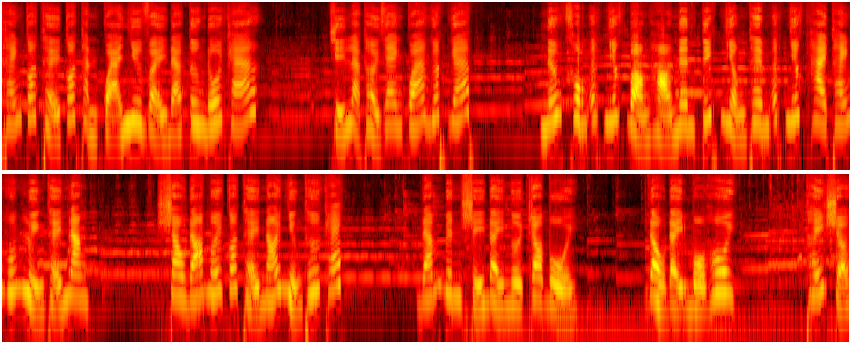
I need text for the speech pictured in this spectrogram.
tháng có thể có thành quả như vậy đã tương đối khá. Chỉ là thời gian quá gấp gáp. Nếu không ít nhất bọn họ nên tiếp nhận thêm ít nhất 2 tháng huấn luyện thể năng. Sau đó mới có thể nói những thứ khác. Đám binh sĩ đầy người cho bụi. Đầu đầy mồ hôi. Thấy sở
